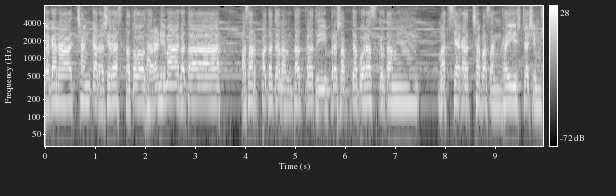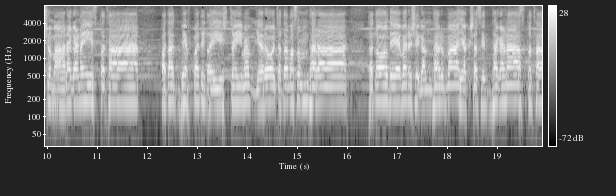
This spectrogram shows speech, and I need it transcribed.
गगनाच्छङ्करशिरस्ततो धरणिमागता असर्पत जलम् तत्र तीव्रशब्दपुरस्कृतम्। मत्स्यकच्छपसङ्घैश्च शिंशुमारगणैस्तथा। पतद्भिः पतितैश्चैव व्यरोचत वसुन्धरा ततो देवर्षि गन्धर्वा यक्षसिद्धगणास्तथा।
